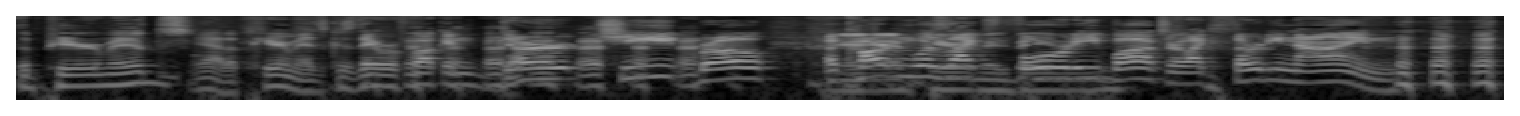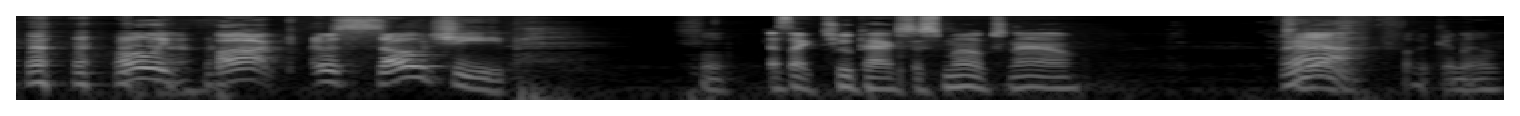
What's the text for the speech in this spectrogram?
The pyramids. Yeah, the pyramids because they were fucking dirt cheap, bro. A carton was like forty baby. bucks or like thirty nine. Holy fuck! It was so cheap. That's like two packs of smokes now. Yeah, Fucking hell.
